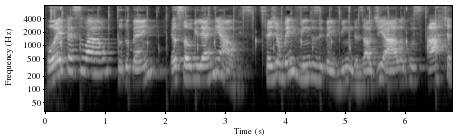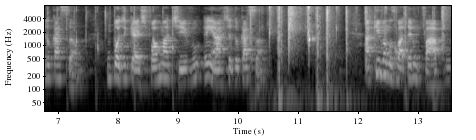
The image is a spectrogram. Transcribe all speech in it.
Oi, pessoal, tudo bem? Eu sou Guilherme Alves. Sejam bem-vindos e bem-vindas ao Diálogos Arte Educação, um podcast formativo em arte educação. Aqui vamos bater um papo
